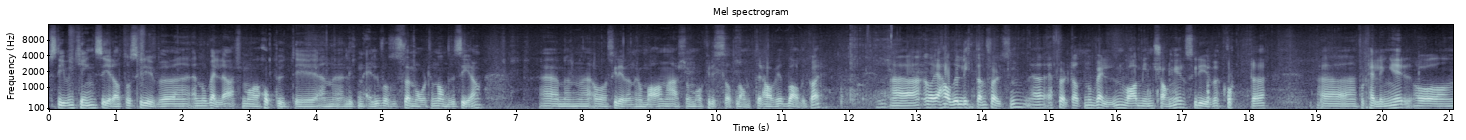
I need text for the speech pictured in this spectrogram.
Stephen King sier at å skrive en novelle er som å hoppe ut i en liten elv og så svømme over til den andre sida. Eh, men å skrive en roman er som å krysse Atlanterhavet i et badekar. Eh, og jeg hadde litt den følelsen. Jeg, følte at novellen var min sjanger. Skrive korte fortellinger og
